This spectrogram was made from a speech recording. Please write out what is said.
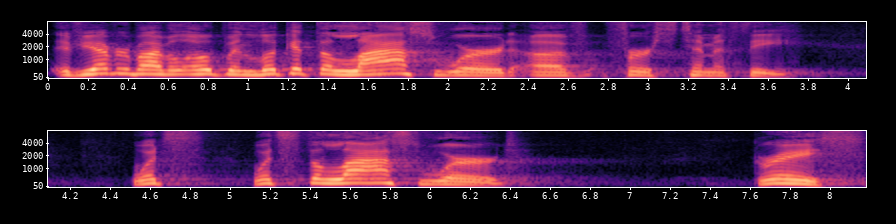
If you have your Bible open, look at the last word of First Timothy. What's, what's the last word? Grace.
